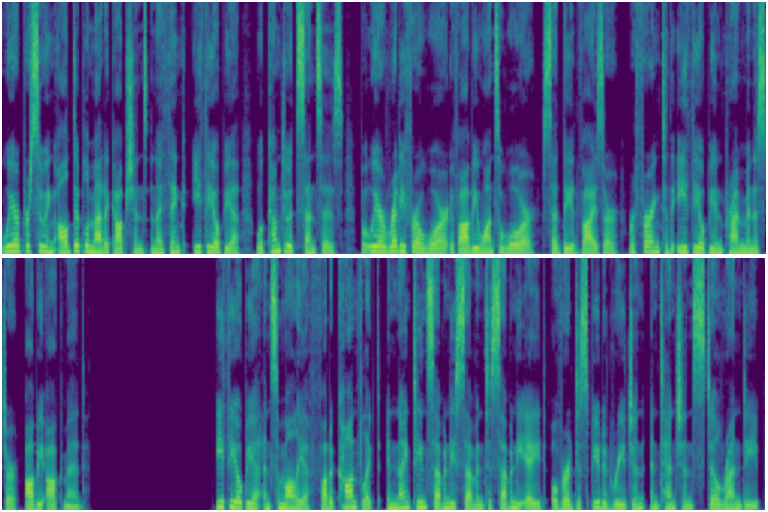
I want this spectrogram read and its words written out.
We are pursuing all diplomatic options, and I think Ethiopia will come to its senses, but we are ready for a war if Abiy wants a war, said the advisor, referring to the Ethiopian Prime Minister, Abiy Ahmed. Ethiopia and Somalia fought a conflict in 1977 78 over a disputed region, and tensions still run deep.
